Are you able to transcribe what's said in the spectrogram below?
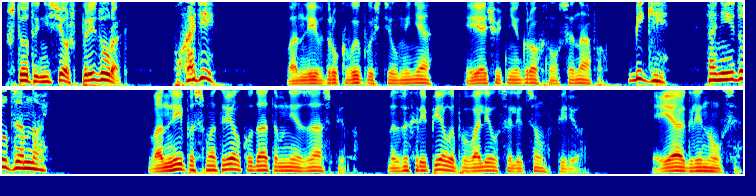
«Что ты несешь, придурок?» «Уходи!» Ван Ли вдруг выпустил меня, и я чуть не грохнулся на пол. «Беги! Они идут за мной!» Ван Ли посмотрел куда-то мне за спину, захрипел и повалился лицом вперед. Я оглянулся.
